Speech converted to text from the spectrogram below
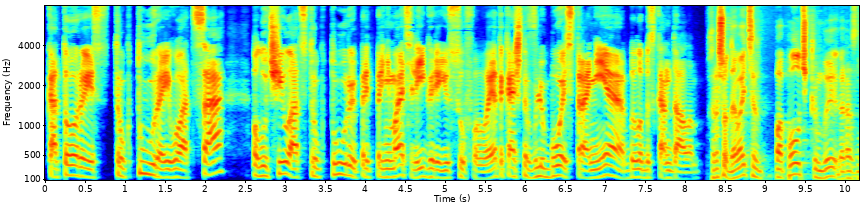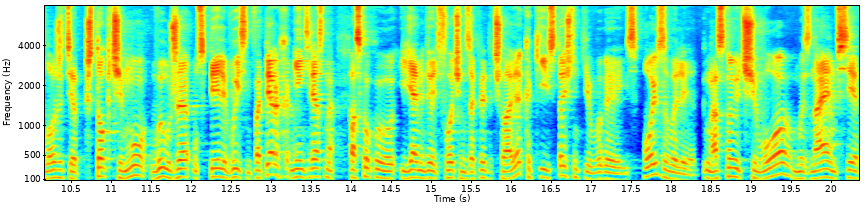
который структура его отца – получила от структуры предпринимателя Игоря Юсуфова. Это, конечно, в любой стране было бы скандалом. Хорошо, давайте по полочкам вы разложите, что к чему вы уже успели выяснить. Во-первых, мне интересно, поскольку Илья Медведев очень закрытый человек, какие источники вы использовали, на основе чего мы знаем все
